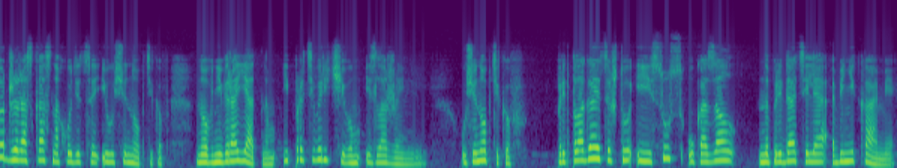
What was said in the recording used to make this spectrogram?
Тот же рассказ находится и у синоптиков, но в невероятном и противоречивом изложении. У синоптиков предполагается, что Иисус указал на предателя обиняками,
